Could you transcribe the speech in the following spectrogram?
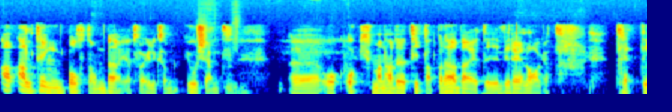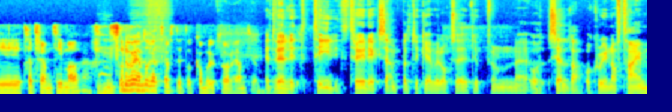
all, allting bortom berget var ju liksom okänt. Mm. Uh, och, och man hade tittat på det här berget i, vid det laget 30-35 timmar. Mm. Så det var ändå rätt häftigt att komma upp på det äntligen. Ett väldigt tidigt 3D-exempel tycker jag väl också är typ från uh, Zelda och Green of Time.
